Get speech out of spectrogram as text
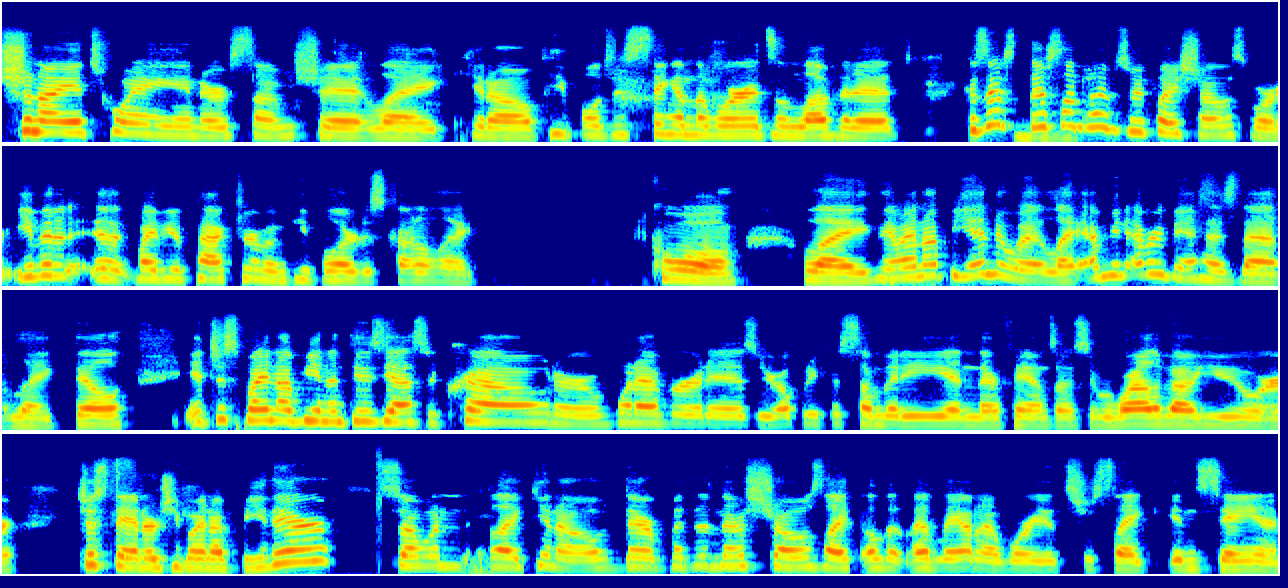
Shania Twain or some shit. Like you know, people just singing the words and loving it. Because there's there's sometimes we play shows where even it might be a packed room and people are just kind of like, cool. Like they might not be into it. Like I mean, every band has that. Like they'll it just might not be an enthusiastic crowd or whatever it is. You're opening for somebody and their fans are super wild about you, or just the energy might not be there. So when like you know there, but then there's shows like Atlanta where it's just like insane.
